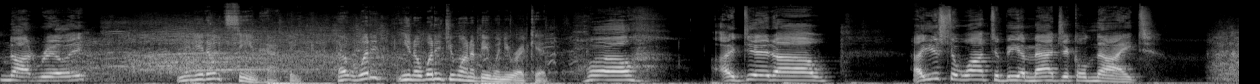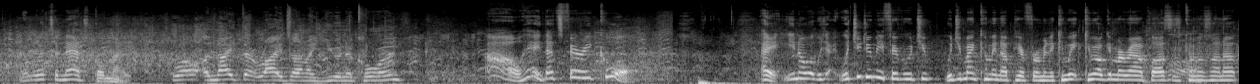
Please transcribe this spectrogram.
Not really. I mean, you don't seem happy. Uh, what did you know? What did you want to be when you were a kid? Well, I did, uh. I used to want to be a magical knight. Uh, What's a magical knight? Well, a knight that rides on a unicorn. Oh, hey, that's very cool. Hey, you know what? Would you, would you do me a favor? Would you Would you mind coming up here for a minute? Can we Can we all give him a round of applause? Let's come on up.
